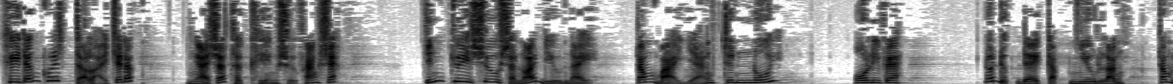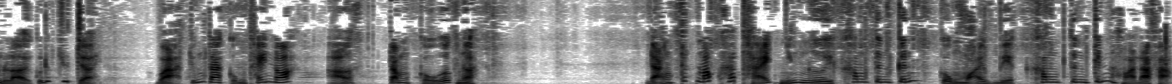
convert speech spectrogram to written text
Khi Đấng Christ trở lại trái đất, Ngài sẽ thực hiện sự phán xét. Chính Chúa Giêsu sẽ nói điều này trong bài giảng trên núi Olive. Nó được đề cập nhiều lần trong lời của Đức Chúa Trời và chúng ta cũng thấy nó ở trong cụ ước nữa. Đặng trách móc hết thảy những người không tin kính cùng mọi việc không tin kính họ đã phạm.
